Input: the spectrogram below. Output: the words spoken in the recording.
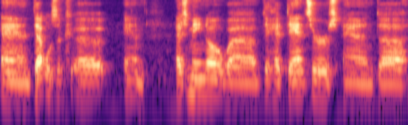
and that was a uh, and as you may know, uh, they had dancers and uh,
